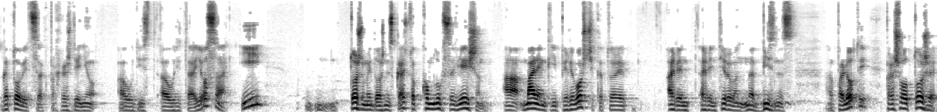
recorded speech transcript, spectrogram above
готовится к прохождению аудит, аудита IOSA и тоже мы должны сказать, что Comlux Aviation, а маленький перевозчик, который ориентирован на бизнес а, полеты, прошел тоже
